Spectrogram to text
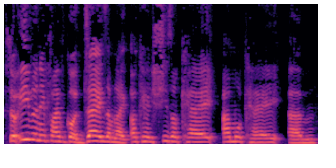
so even if I've got days, I'm like, okay, she's okay, I'm okay. Um,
